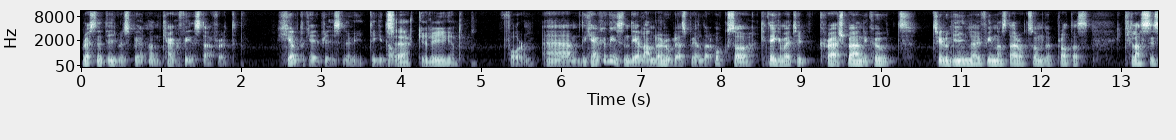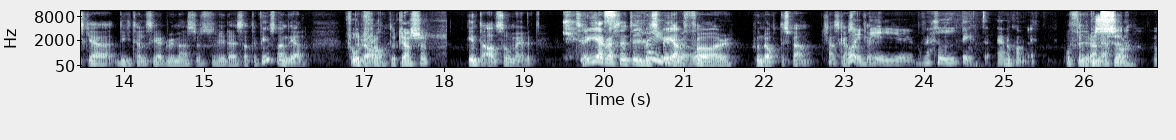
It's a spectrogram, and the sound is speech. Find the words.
Resident Evil-spelen kanske finns där för ett helt okej pris nu i digital Säkerligen. form. Eh, det kanske finns en del andra roliga spel där också. Jag kan tänka mig typ Crash Bandicoot. Trilogin lär ju finnas där också om det pratas klassiska digitaliserade remasters och så vidare. Så att det finns nog en del. Full Bra. Kanske? Inte alls omöjligt. Tre Resident Evil-spel för 180 spänn. Känns ganska Oj, okej. det är ju väldigt överkomligt. Och dem. ja,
